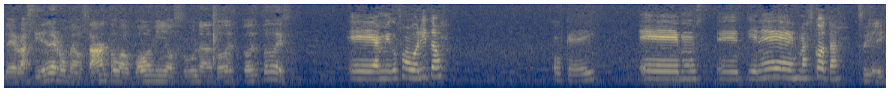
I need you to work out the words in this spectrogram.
de Racide, de Romeo Santos, Bad Bunny, Ozuna, todo, eso- todo, todo eso. Eh, ¿Amigo favorito? Ok. Eh, mus- eh, ¿Tienes mascota? Sí.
